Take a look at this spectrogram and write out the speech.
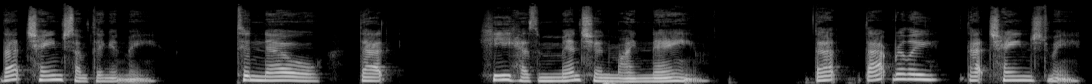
That changed something in me to know that he has mentioned my name. That that really that changed me.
